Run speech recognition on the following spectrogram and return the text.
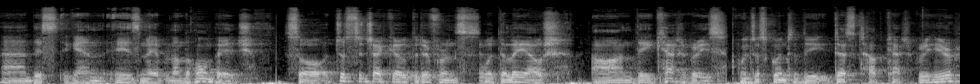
and this again is enabled on the home page. So just to check out the difference with the layout on the categories, we'll just go into the desktop category here.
